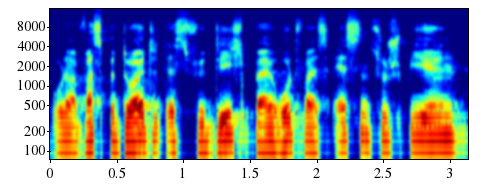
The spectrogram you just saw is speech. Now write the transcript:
oder was bedeutet es für dich, bei Rot-Weiß Essen zu spielen?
